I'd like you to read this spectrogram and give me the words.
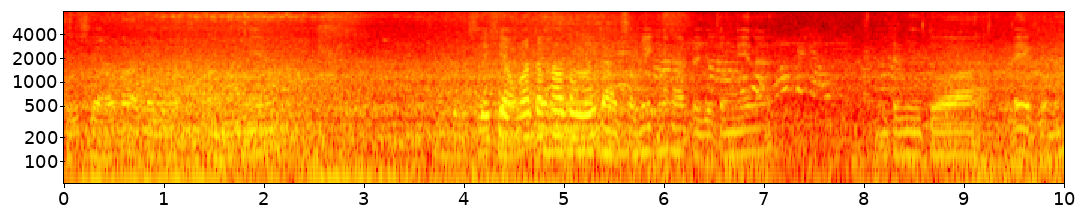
สีเขียวก็จะอยู่ฝั่งนี้สีเขียวก็จะเข้าตรงนี้ จากสวิตช์นะครับจะอยู่ตรงนี้นะ มันจะมีตัวเลขอยู่นะ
